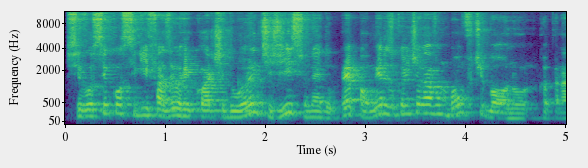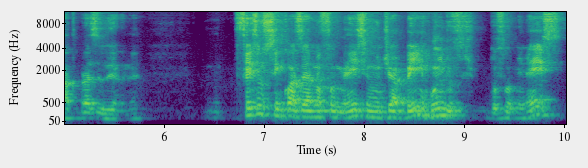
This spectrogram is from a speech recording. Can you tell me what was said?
se você conseguir fazer o recorte do antes disso, né, do pré-Palmeiras, o Corinthians jogava um bom futebol no, no, Campeonato Brasileiro, né? Fez um 5 a 0 no Fluminense, num dia bem ruim do, do Fluminense,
